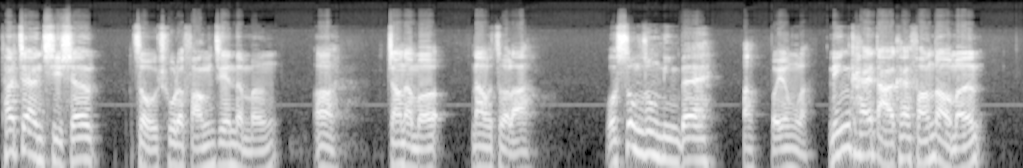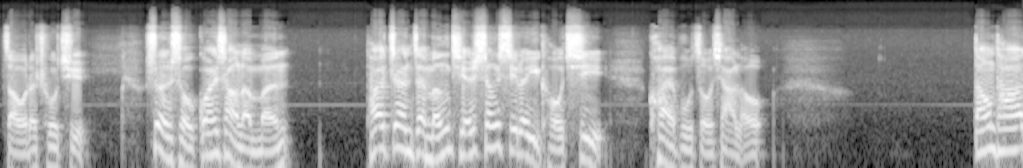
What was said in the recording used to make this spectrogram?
他站起身，走出了房间的门。啊，张大魔，那我走了。我送送您呗。啊，不用了。林凯打开防盗门，走了出去，顺手关上了门。他站在门前，深吸了一口气，快步走下楼。当他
